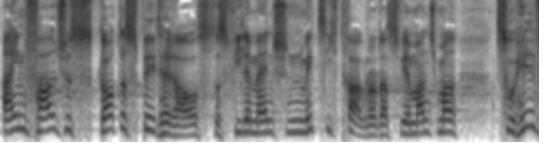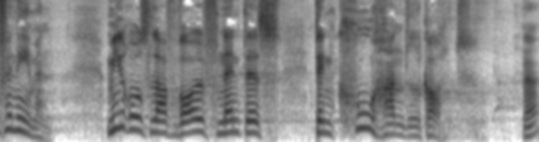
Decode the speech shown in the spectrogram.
ein falsches Gottesbild heraus, das viele Menschen mit sich tragen oder das wir manchmal zu Hilfe nehmen. Miroslav Wolf nennt es den Kuhhandel Gott. Ne?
